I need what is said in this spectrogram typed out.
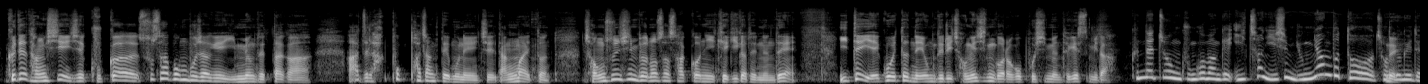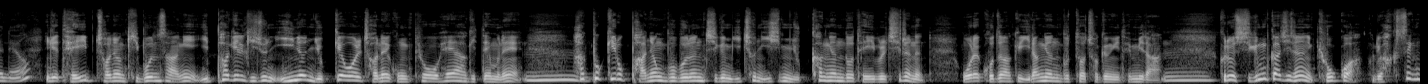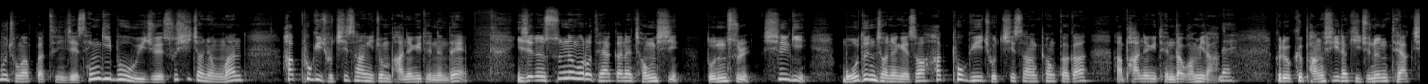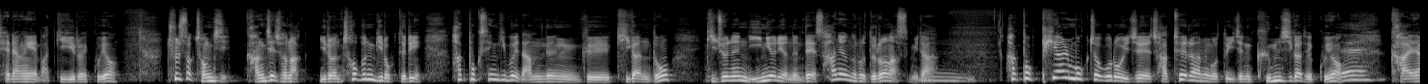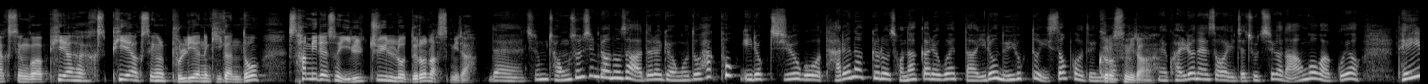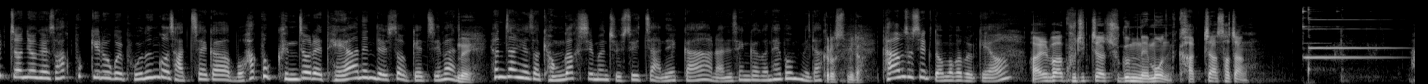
그때 당시에 이제 국가 수사본부장에 임명됐다가 아들 학폭 파장 때문에 이제 낙마했던 정순신 변호사 사건이 계기가 됐는데 이때 예고 했던 내용들이 정해진 거라고 보시면 되겠습니다. 근데 좀 궁금한 게 2026년부터 적용이 되네요. 이게 대입 전형 기본 사항이 입학일 기준 2년 6개월 전에 공표해야 하기 때문에 음. 학폭 기록 반영 부분은 지금 2026학년도 대입을 치르는 올해 고등학교 1학년부터 적용이 됩니다. 음. 그리고 지금까지는 교과 그리고 학생부 종합 같은 이제 생기부 위주의 수시 전형만 학폭위 조치 사항이 좀 반영이 됐는데 이제는 수능으로 대학 가는 정시, 논술, 실기 모든 전형에서 학폭위 조치 사항 평가가 아, 반영이 된다고 합니다. 네. 그리고 그 방식이나 기준은 대학 재량에 맡기기로 했고요. 출석 정지, 강제 전학 이런 처분 기록들이 학폭 생기부에 남는 그 기간도 기존엔 2년이었는데 4년으로 늘어났습니다. 음. 학폭 피할 목적으로 이제 자퇴를 하는 것도 이제는 금지가 됐고요. 네. 가해 학생과 피해, 학, 피해 학생을 분리하는 기간도 3일에서 일주일로 늘어났습니다. 네, 지금 정순신 변호사 아들의 경우도 학폭 이력 지우고 다른 학교로 전학 가려고 했다 이런 의혹도 있었거든요. 그렇습니다. 네, 관련해서 이제 조치가 나온 것 같고요. 대입 전형에서 학폭 기록을 보는 것 자체가 뭐 학폭 근절에 대안은 될 수 없겠지만 네, 현장에서 경각심은 줄 수 있지 않을까라는 생각은 해봅니다. 그렇습니다. 다음 소식 넘어가 볼게요. 알바 구직자 죽음 내몬 가짜 사장.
